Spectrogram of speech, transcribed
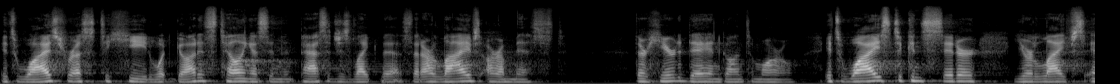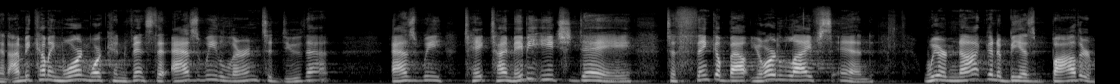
It's wise for us to heed what God is telling us in passages like this that our lives are a mist. They're here today and gone tomorrow. It's wise to consider your life's end. I'm becoming more and more convinced that as we learn to do that, as we take time, maybe each day, to think about your life's end, we are not going to be as bothered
